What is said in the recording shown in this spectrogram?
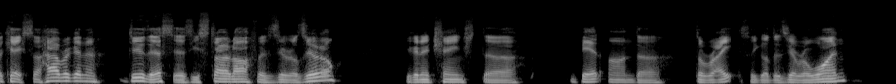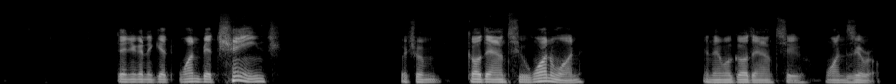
Okay, so how we're going to do this is you start off with zero, zero. You're going to change the bit on the, the right. So you go to zero, one then you're going to get one bit change, which will go down to 1, 1, and then we'll go down to 1, 0.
